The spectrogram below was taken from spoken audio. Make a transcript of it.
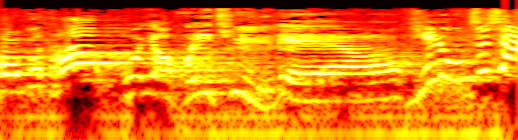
逃不逃？我要回去了。一路之上。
